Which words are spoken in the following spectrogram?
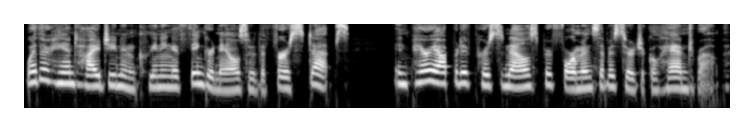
whether hand hygiene and cleaning of fingernails are the first steps in perioperative personnel's performance of a surgical hand rub.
